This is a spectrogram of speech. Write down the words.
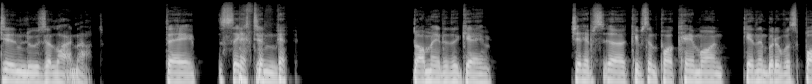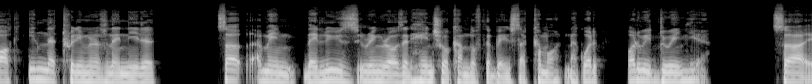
didn't lose a lineout. They Sexton dominated the game. James, uh, Gibson Park came on, gave them a bit of a spark in that 20 minutes when they needed. So, I mean, they lose Ringrose and Henshaw comes off the bench. Like, come on, like, what, what are we doing here? So,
